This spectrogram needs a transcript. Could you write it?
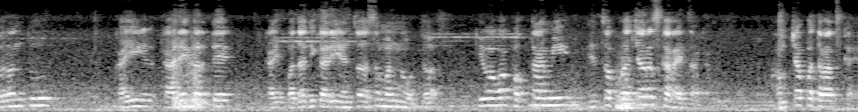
परंतु काही कार्यकर्ते काही पदाधिकारी यांचं असं म्हणणं होतं की बाबा फक्त आम्ही ह्यांचा प्रचारच करायचा का? आमच्या पत्रात काय?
